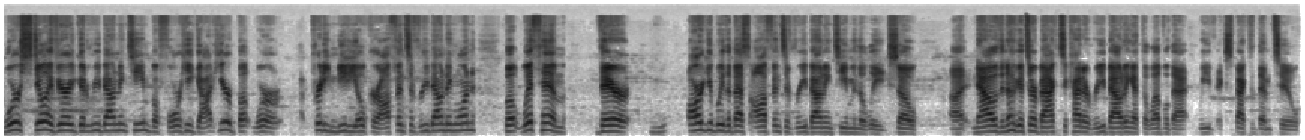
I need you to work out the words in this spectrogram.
we're still a very good rebounding team before he got here, but we're a pretty mediocre offensive rebounding one. But with him, they're arguably the best offensive rebounding team in the league. So uh, now the Nuggets are back to kind of rebounding at the level that we've expected them to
